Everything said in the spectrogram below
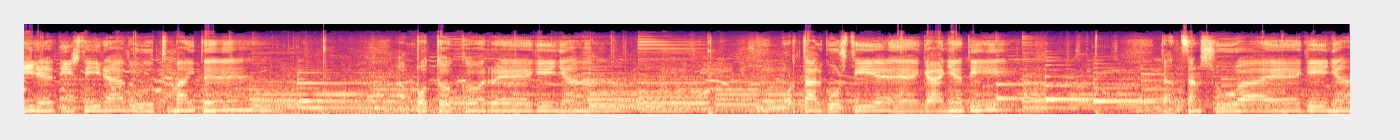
Ire diztira dut maite Anbotoko erregina. Hortal guztien gainetik Tantzan zua egina.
